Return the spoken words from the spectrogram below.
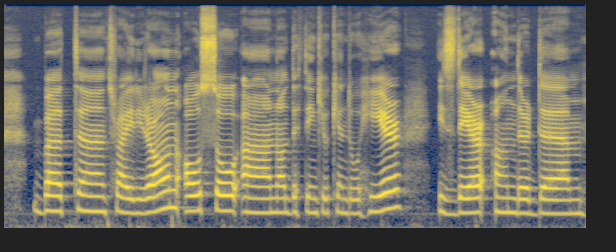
but uh, try it on. Also uh, another thing you can do here is there under the um,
